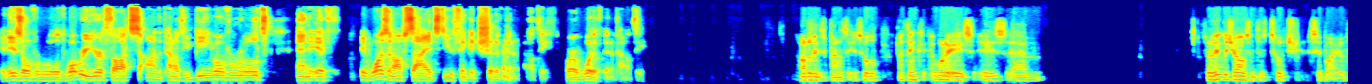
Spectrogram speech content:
it is overruled. What were your thoughts on the penalty being overruled? And if it wasn't offsides, do you think it should have been a penalty or would have been a penalty? I don't think it's a penalty at all. I think what it is is um, so I think Richarlison does touch Ceballos,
